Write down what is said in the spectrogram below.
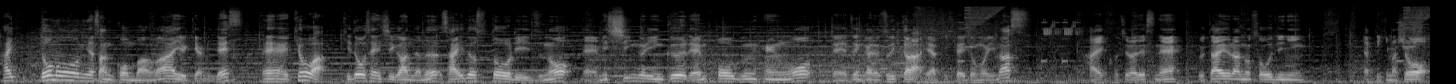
はい、どうも皆さんこんばんは、ゆきあみです。えー今日は機動戦士ガンダムサイドストーリーズの、えーミッシングリンク連邦軍編を、えー前回の続きからやっていきたいと思います。はい、こちらですね。舞台裏の掃除人、やっていきましょ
